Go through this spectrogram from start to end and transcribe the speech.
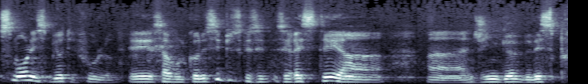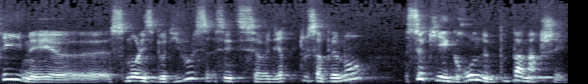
Small is Beautiful. Et ça, vous le connaissez, puisque c'est resté un, jingle de l'esprit, mais euh, Small is Beautiful, ça veut dire tout simplement, ce qui est gros ne peut pas marcher.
